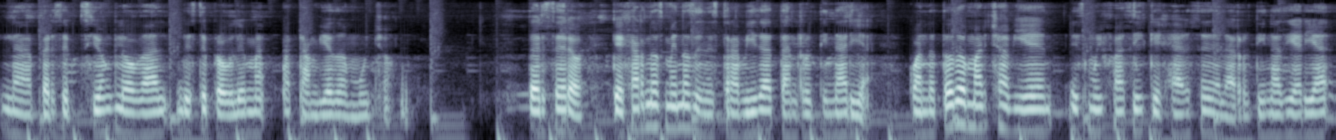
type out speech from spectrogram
la percepción global de este problema ha cambiado mucho. Tercero, quejarnos menos de nuestra vida tan rutinaria. Cuando todo marcha bien, es muy fácil quejarse de la rutina diaria,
